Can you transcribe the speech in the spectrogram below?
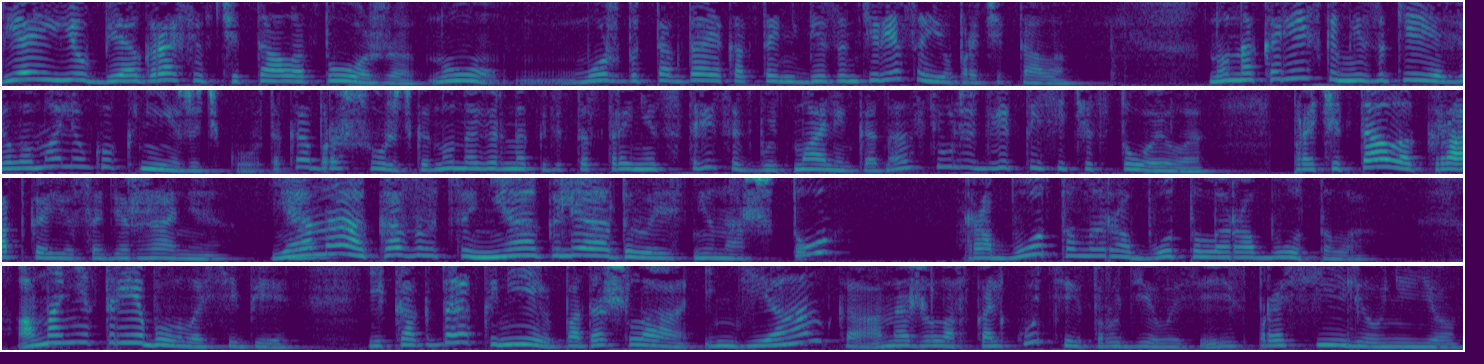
я ее биографию читала тоже. Ну, может быть, тогда я как-то без интереса ее прочитала. Но на корейском языке я взяла маленькую книжечку, такая брошюрочка, ну, наверное, где-то страниц 30 будет маленькая, она всего лишь 2000 стоила. Прочитала кратко ее содержание. И она, оказывается, не оглядываясь ни на что, работала, работала, работала. Она не требовала себе. И когда к ней подошла индианка, она жила в Калькутте и трудилась, и спросили у нее,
